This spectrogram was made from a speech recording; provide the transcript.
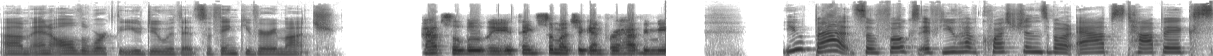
um, and all the work that you do with it. So, thank you very much. Absolutely. Thanks so much again for having me. You bet. So, folks, if you have questions about apps, topics,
